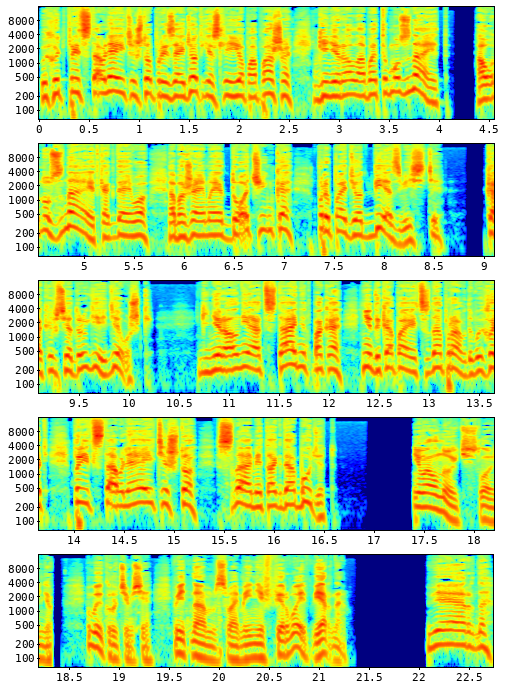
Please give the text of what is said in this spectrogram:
Вы хоть представляете, что произойдет, если ее папаша, генерал, об этом узнает? А он узнает, когда его обожаемая доченька пропадет без вести, как и все другие девушки. Генерал не отстанет, пока не докопается до правды. Вы хоть представляете, что с нами тогда будет?» «Не волнуйтесь, Лойнер, выкрутимся, ведь нам с вами не впервой, верно?» «Верно.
